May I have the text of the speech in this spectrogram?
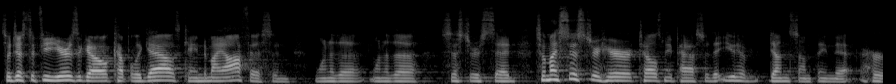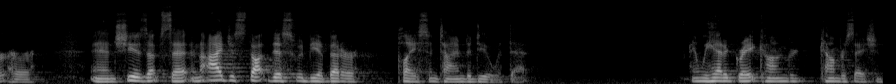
So just a few years ago, a couple of gals came to my office, and one of the one of the sisters said, "So my sister here tells me, Pastor, that you have done something that hurt her, and she is upset. And I just thought this would be a better place and time to deal with that." And we had a great con- conversation.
